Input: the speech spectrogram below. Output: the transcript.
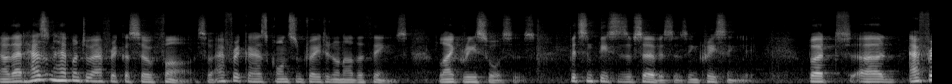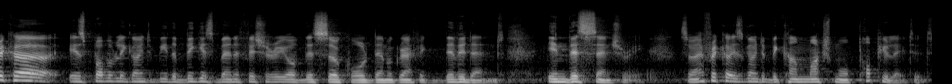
Now, that hasn't happened to Africa so far. So, Africa has concentrated on other things, like resources, bits and pieces of services increasingly. But uh, Africa is probably going to be the biggest beneficiary of this so called demographic dividend in this century. So, Africa is going to become much more populated.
